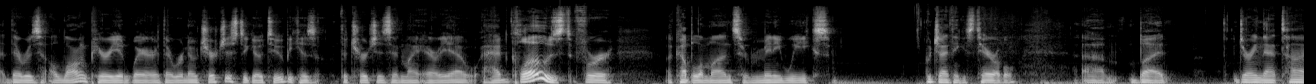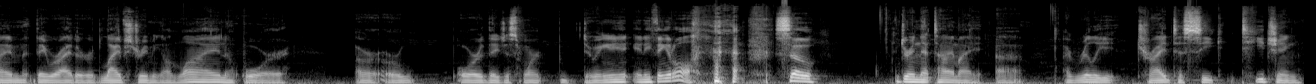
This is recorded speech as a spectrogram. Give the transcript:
there was a long period where there were no churches to go to because the churches in my area had closed for a couple of months or many weeks, which I think is terrible. Um, but during that time, they were either live streaming online or or or, or they just weren't doing anything at all. so during that time, I uh, I really tried to seek teaching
